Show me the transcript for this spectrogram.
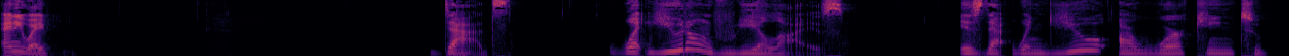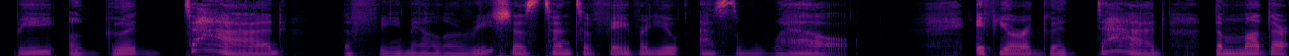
Anyway, dads, what you don't realize is that when you are working to be a good dad, the female Orishas tend to favor you as well. If you're a good dad, the mother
